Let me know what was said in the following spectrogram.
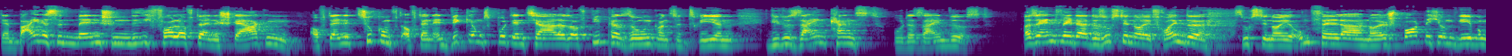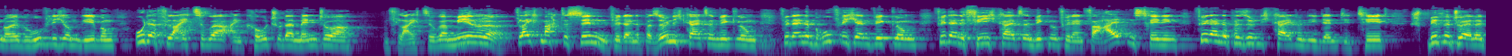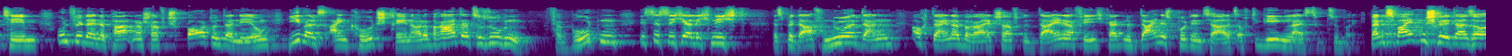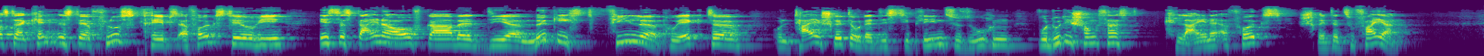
Denn beides sind Menschen, die sich voll auf deine Stärken, auf deine Zukunft, auf dein Entwicklungspotenzial, also auf die Person konzentrieren, die du sein kannst oder sein wirst. Also entweder du suchst dir neue Freunde, suchst dir neue Umfelder, neue sportliche Umgebung, neue berufliche Umgebung oder vielleicht sogar ein Coach oder Mentor vielleicht sogar mehrere. Vielleicht macht es Sinn für deine Persönlichkeitsentwicklung, für deine berufliche Entwicklung, für deine Fähigkeitsentwicklung, für dein Verhaltenstraining, für deine Persönlichkeit und Identität, spirituelle Themen und für deine Partnerschaft, Sport und Ernährung jeweils einen Coach, Trainer oder Berater zu suchen. Verboten ist es sicherlich nicht. Es bedarf nur dann auch deiner Bereitschaft und deiner Fähigkeiten und deines Potenzials auf die Gegenleistung zu bringen. Beim zweiten Schritt, also aus der Erkenntnis der Flusskrebs-Erfolgstheorie, ist es deine Aufgabe, dir möglichst viele Projekte und Teilschritte oder Disziplinen zu suchen, wo du die Chance hast, kleine Erfolgsschritte zu feiern.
